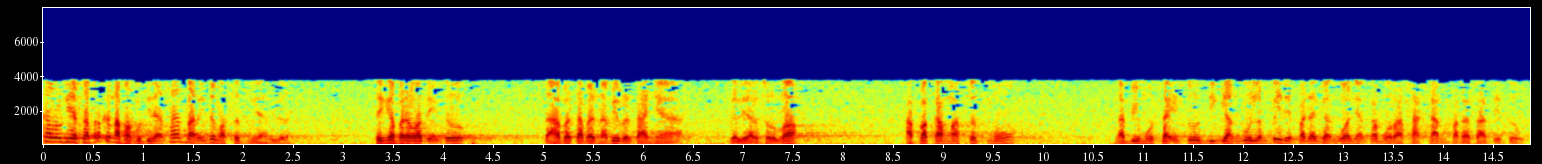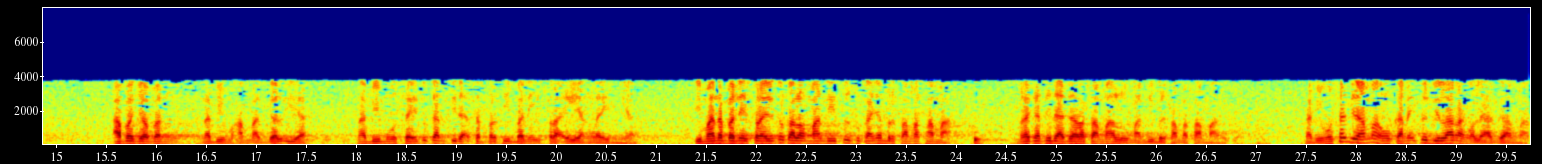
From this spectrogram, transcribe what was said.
Kalau dia sabar, kenapa aku tidak sabar? Itu maksudnya. Gitu. Sehingga pada waktu itu, sahabat-sahabat Nabi bertanya, Gali Rasulullah, apakah maksudmu Nabi Musa itu diganggu lebih daripada gangguan yang kamu rasakan pada saat itu? Apa jawaban Nabi Muhammad? Gal iya. Nabi Musa itu kan tidak seperti Bani Israel yang lainnya. Di mana Bani Israel itu kalau mandi itu sukanya bersama-sama. Mereka tidak ada rasa malu mandi bersama-sama itu. Nabi Musa tidak mau karena itu dilarang oleh agama.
